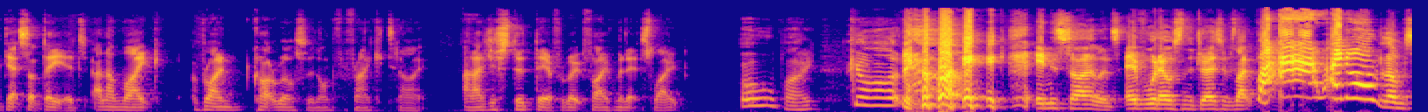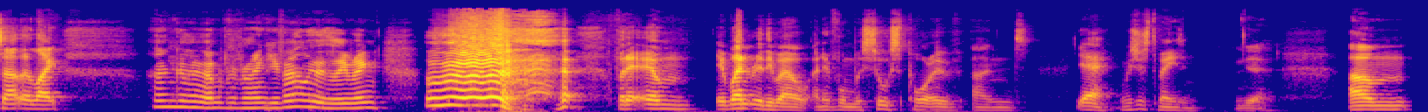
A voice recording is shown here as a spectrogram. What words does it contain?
gets updated, and I'm like, Ryan Carter Wilson on for Frankie tonight, and I just stood there for about five minutes, like, oh my god, like, in silence. Everyone else in the dressing room was like, ah, my god, and I'm sat there like, I'm going on for Frankie Valli this evening, but it um it went really well, and everyone was so supportive, and yeah, it was just amazing. Yeah. Um,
